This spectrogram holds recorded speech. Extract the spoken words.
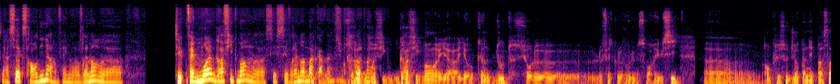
C'est assez extraordinaire. Enfin, vraiment. Enfin, moi, graphiquement, euh, c'est vraiment ma cam hein, sur ce Batman. graphiquement, il n'y a, a aucun doute sur le, le fait que le volume soit réussi. Euh, en plus, Joker n'est pas sa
